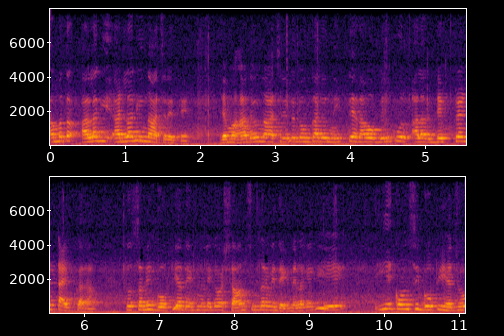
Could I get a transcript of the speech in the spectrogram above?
मतलब अलग ही अलग ही नाच रहे थे। जब महादेव नाच रहे थे तो उनका जो नृत्य था वो बिल्कुल अलग डिफरेंट टाइप का था। तो सभी गोपियाँ देखने लगे और श्याम सुंदर भी देखने लगे कि ये ये कौन सी गोपी है जो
